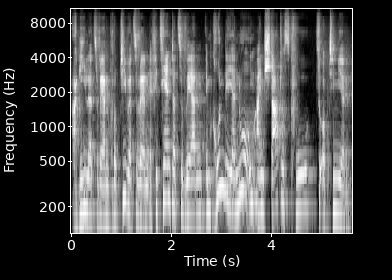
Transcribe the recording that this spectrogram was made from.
agiler zu werden, produktiver zu werden, effizienter zu werden. Im Grunde ja nur, um einen Status quo zu optimieren.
